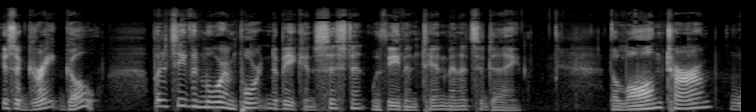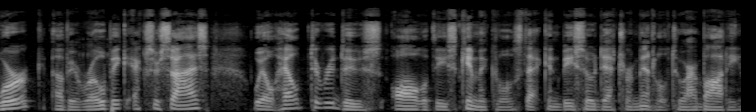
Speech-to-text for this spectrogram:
is a great goal, but it's even more important to be consistent with even 10 minutes a day. The long term work of aerobic exercise will help to reduce all of these chemicals that can be so detrimental to our body.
